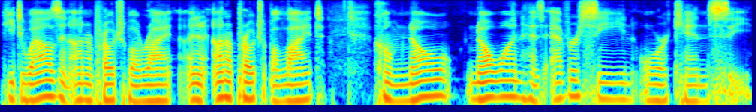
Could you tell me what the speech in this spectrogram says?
He dwells in unapproachable right, in unapproachable light, whom no no one has ever seen or can see."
